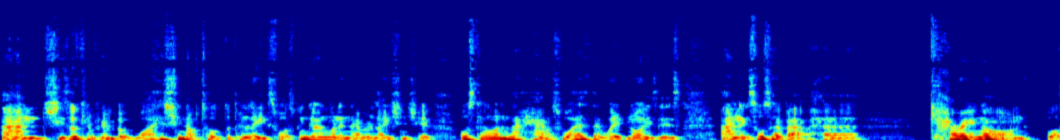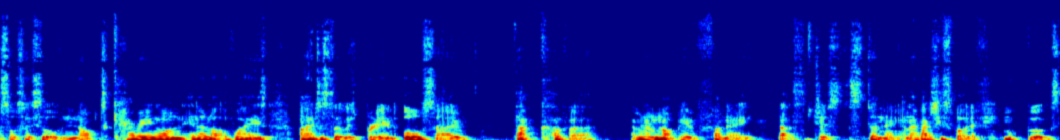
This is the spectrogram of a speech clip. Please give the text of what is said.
and she's looking for him, but why has she not told the police? What's been going on in their relationship? What's going on in their house? Why is there weird noises? And it's also about her carrying on whilst also sort of not carrying on in a lot of ways. I just thought it was brilliant. Also, that cover, I mean, I'm not being funny, that's just stunning. And I've actually spotted a few more books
